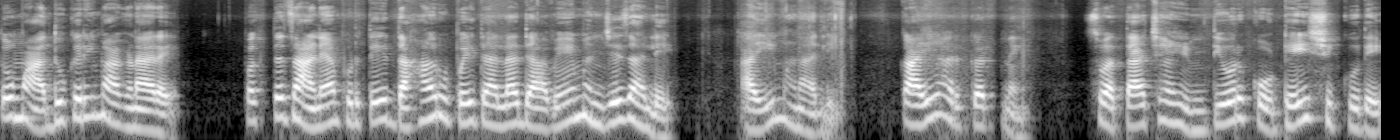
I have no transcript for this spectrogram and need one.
तो माधुकरी मागणार आहे. फक्त जाण्यापुरते दहा रुपये त्याला द्यावे म्हणजे झाले आई म्हणाली. काही हरकत नाही. स्वतःच्या हिमतीवर कोठेही शिकू दे.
